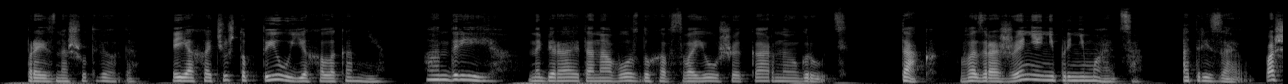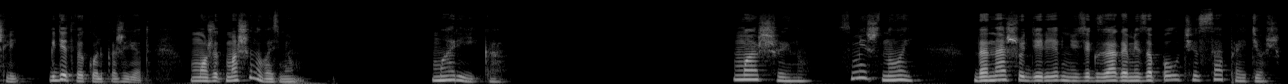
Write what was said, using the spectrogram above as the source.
— произношу твердо. «Я хочу, чтобы ты уехала ко мне». «Андрей», — набирает она воздуха в свою шикарную грудь. «Так, возражения не принимаются». Отрезаю. «Пошли. Где твой Колька живет? Может, машину возьмем?» Марийка. «Машину. Смешной. Да нашу деревню зигзагами за полчаса пройдешь,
